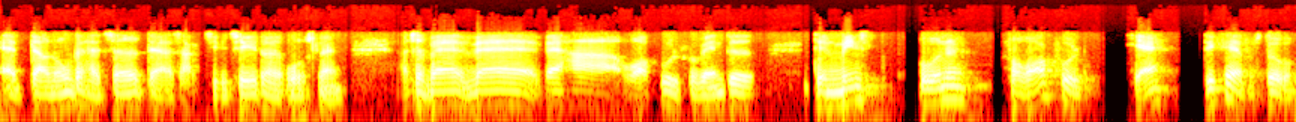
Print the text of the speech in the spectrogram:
at der er nogen, der har taget deres aktiviteter i Rusland. Altså, hvad, hvad, hvad har Rockwool forventet? Den mindst onde for Rockwool? Ja, det kan jeg forstå.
